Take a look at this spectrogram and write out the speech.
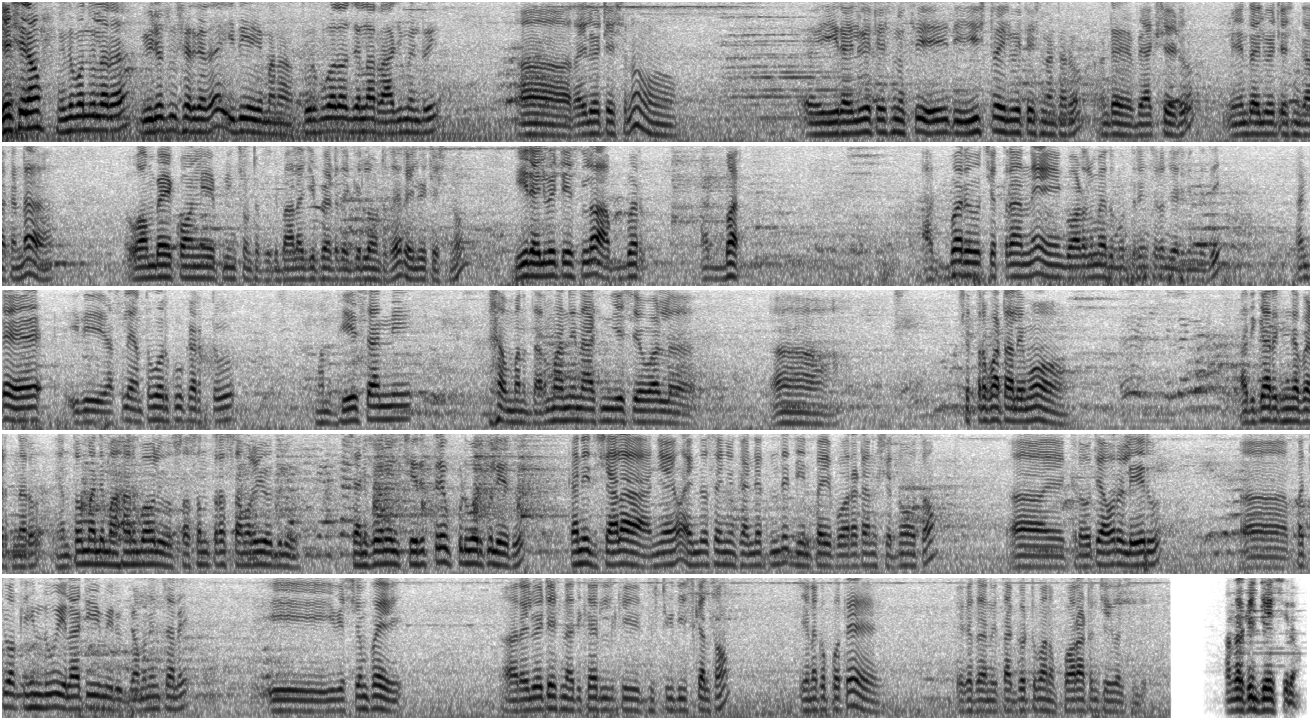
జై శ్రీరామ్ హిందూ బంధువులారా వీడియో చూశారు కదా ఇది మన తూర్పుగోదావరి జిల్లా రాజమండ్రి రైల్వే స్టేషను. ఈ రైల్వే స్టేషన్ వచ్చి ఇది ఈస్ట్ రైల్వే స్టేషన్ అంటారు అంటే back side. Main railway station కాకుండా బాంబే కాలనీ వైపు నుంచి ఉంటుంది ఇది బాలాజీపేట దగ్గరలో ఉంటుంది రైల్వే స్టేషను. ఈ రైల్వే స్టేషన్లో అక్బర్ అక్బర్ అక్బర్ చిత్రాన్ని గోడల మీద ముద్రించడం జరిగింది ఇది. అంటే ఇది అసలు ఎంతవరకు కరెక్టు? మన దేశాన్ని మన ధర్మాన్ని నాశనం చేసే వాళ్ళ చిత్రపటాలేమో అధికారికంగా పెడుతున్నారు. ఎంతోమంది మహానుభావులు స్వతంత్ర సమరయోధులు చనిపోయిన చరిత్ర ఇప్పటి వరకు లేదు. కానీ ఇది చాలా అన్యాయం. హైందో సైన్యం ఖండిస్తుంది దీనిపై పోరాటానికి సిద్ధం అవుతాం ఇక్కడ అయితే ఎవరు లేరు. ప్రతి ఒక్క హిందువు ఇలాంటివి మీరు గమనించాలి. ఈ విషయంపై రైల్వే స్టేషన్ అధికారులకి దృష్టికి తీసుకెళ్తాం. వినకపోతే ఇక దానికి తగ్గట్టు మనం పోరాటం చేయవలసిందే. అందరికీ జై శ్రీరామ్.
